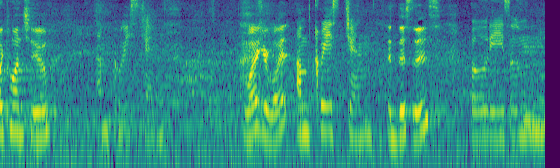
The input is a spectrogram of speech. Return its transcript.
Why can't you? I'm Christian. What? You're what? I'm Christian. And this is? Buddhism.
